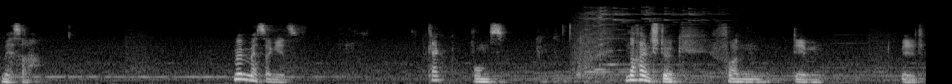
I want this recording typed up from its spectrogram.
Messer. Mit dem Messer geht's. Klack, Bums. Noch ein Stück von dem Bild.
